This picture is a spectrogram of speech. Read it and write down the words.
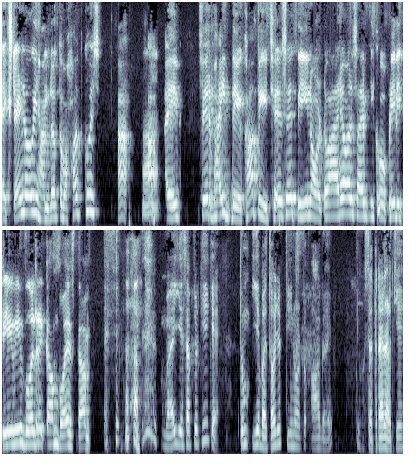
एक्सटेंड होगी हम लोग तो बहुत खुश। हाँ अब हाँ भाई फिर भाई देखा पीछे से तीन ऑटो आ रहे और सर की खोपड़ी निकली हुई बोल रहे कम बॉयज़ कम. भाई ये सब तो ठीक है। तुम ये बताओ जब तीन ऑटो आ गए सत्रह लड़के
